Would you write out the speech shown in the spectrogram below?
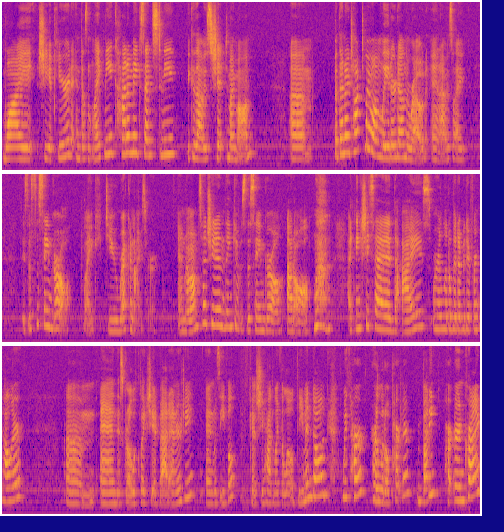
why she appeared and doesn't like me kind of makes sense to me because I was shit to my mom. Um, but then I talked to my mom later down the road and I was like, is this the same girl? Like, do you recognize her? And my mom said she didn't think it was the same girl at all. I think she said the eyes were a little bit of a different color um, and this girl looked like she had bad energy and was evil because she had like a little demon dog with her, her little partner, buddy, partner in crime,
